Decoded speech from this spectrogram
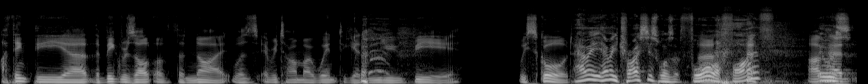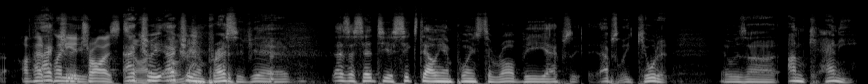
I think the uh, the big result of the night was every time I went to get a new beer, we scored. How many how many tries this was it? Four or five? I've It had I've had plenty of tries. Tonight. Actually, actually impressive. Yeah, as I said to you, six Dally M points to Rob. He absolutely absolutely killed it. It was uh, uncanny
